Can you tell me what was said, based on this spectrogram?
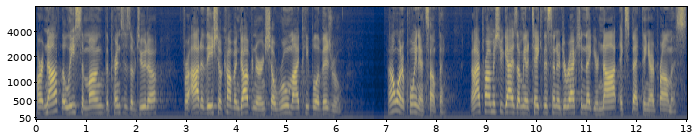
art not the least among the princes of Judah, for out of thee shall come a governor and shall rule my people of Israel. I want to point at something. And I promise you guys, I'm going to take this in a direction that you're not expecting, I promise.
